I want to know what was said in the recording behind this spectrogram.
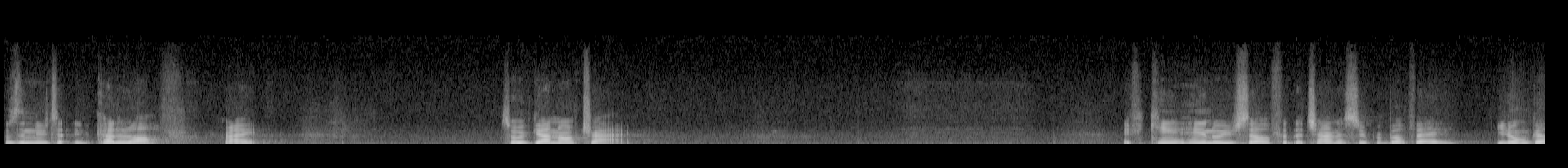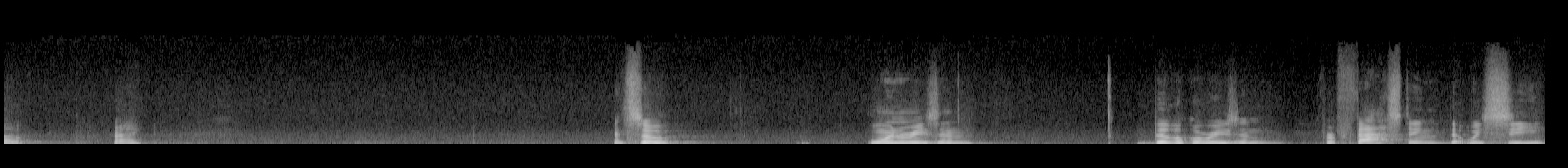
was the new t- cut it off, right? So we've gotten off track. If you can't handle yourself at the China Super Buffet, you don't go, right? And so, one reason, biblical reason for fasting that we see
